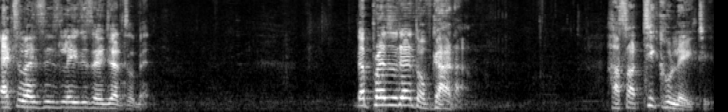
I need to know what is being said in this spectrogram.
Excellencies, ladies and gentlemen, the President of Ghana has articulated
